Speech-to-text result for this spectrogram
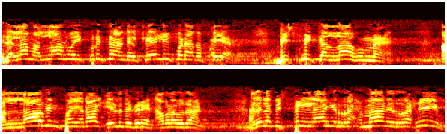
இதெல்லாம் அல்லாஹுவை குறித்து நாங்கள் கேள்விப்படாத பெயர். பிஸ்மிக் அல்லாஹும் அல்லாவின் பெயரால் எழுதுகிறேன் அவ்வளவுதான். அதெல்லாம் பிஸ்மில்லாஹி ரஹ்மான் ரஹீம்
